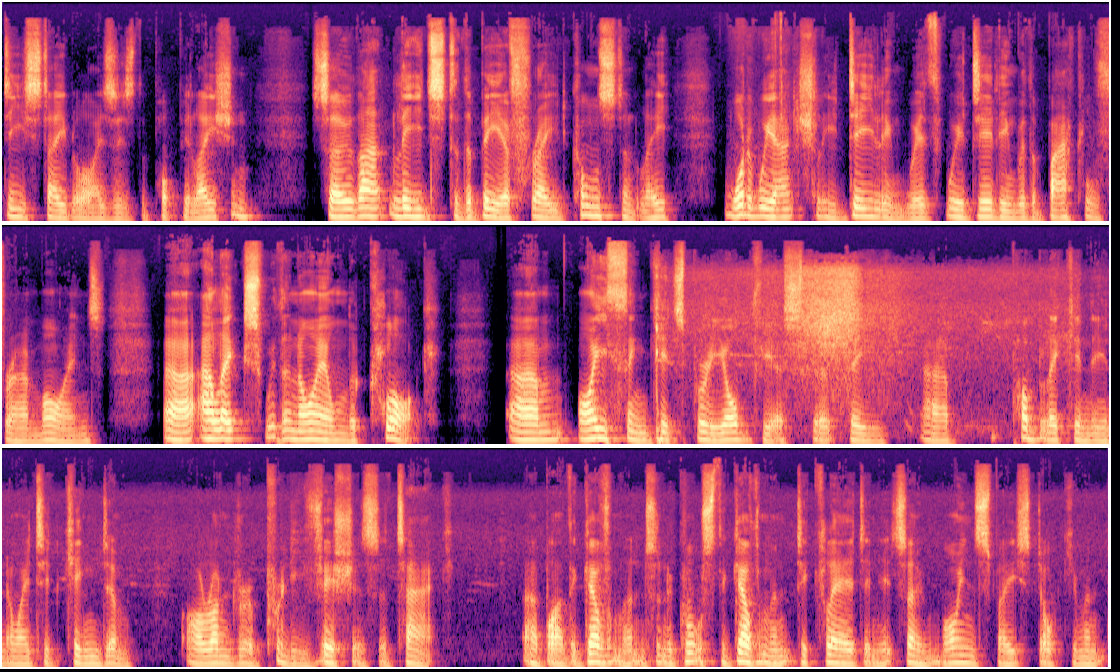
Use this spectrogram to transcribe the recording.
destabilizes the population. So that leads to the be afraid constantly. What are we actually dealing with? We're dealing with a battle for our minds. Uh, Alex, with an eye on the clock, um, I think it's pretty obvious that the uh, public in the United Kingdom are under a pretty vicious attack uh, by the government. And of course, the government declared in its own Mindspace document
